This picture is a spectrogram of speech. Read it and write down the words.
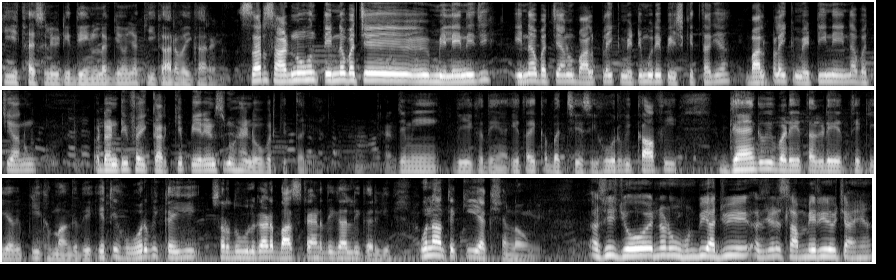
ਕੀ ਫੈਸਿਲਿਟੀ ਦੇਣ ਲੱਗੇ ਹੋ ਜਾਂ ਕੀ ਕਾਰਵਾਈ ਕਰ ਰਹੇ ਹੋ? ਸਰ ਸਾਨੂੰ ਹੁਣ ਤਿੰਨ ਬੱਚੇ ਮਿਲੇ ਨੇ ਜੀ। ਇਹਨਾਂ ਬੱਚਿਆਂ ਨੂੰ ਬਾਲ ਭਲਾਈ ਕਮੇਟੀ ਮੂਰੇ ਪੇਸ਼ ਕੀਤਾ ਗਿਆ। ਬਾਲ ਭਲਾਈ ਕਮੇਟੀ ਨੇ ਇਹਨਾਂ ਬੱਚਿਆਂ ਨੂੰ ਆਇਡੈਂਟੀਫਾਈ ਕਰਕੇ ਪੇਰੈਂਟਸ ਨੂੰ ਹੈਂਡਓਵਰ ਕੀਤਾ ਗਿਆ। ਜਿਵੇਂ ਵੇਖਦੇ ਆ ਇਹ ਤਾਂ ਇੱਕ ਬੱਚੇ ਸੀ। ਹੋਰ ਵੀ ਕਾਫੀ ਗੈਂਗ ਵੀ ਬੜੇ ਤਗੜੇ ਇੱਥੇ ਕੀ ਆ ਵੀ ਭੀਖ ਮੰਗਦੇ। ਇੱਥੇ ਹੋਰ ਵੀ ਕਈ ਸਰਦੂਲਗੜ੍ਹ ਬੱਸ ਸਟੈਂਡ ਦੀ ਗੱਲ ਹੀ ਕਰੀਏ ਉਹਨਾਂ ਤੇ ਕੀ ਐਕਸ਼ਨ ਲਾਉਂਗੇ ਅਸੀਂ ਜੋ ਇਹਨਾਂ ਨੂੰ ਹੁਣ ਵੀ ਅੱਜ ਵੀ ਜਿਹੜੇ ਸਲਮ ਏਰੀਆ ਵਿੱਚ ਆਏ ਆ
